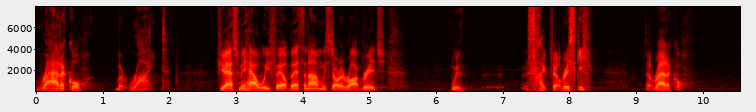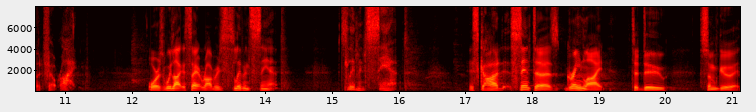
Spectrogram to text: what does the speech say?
radical, but right. If you ask me how we felt, Beth and I, when we started Rockbridge, with it's like felt risky, felt radical, but it felt right. Or as we like to say at Rockbridge, it's living sent. It's living sent. It's God sent us green light to do some good.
